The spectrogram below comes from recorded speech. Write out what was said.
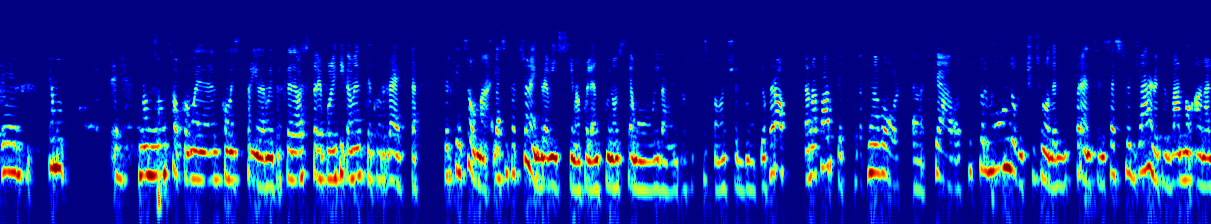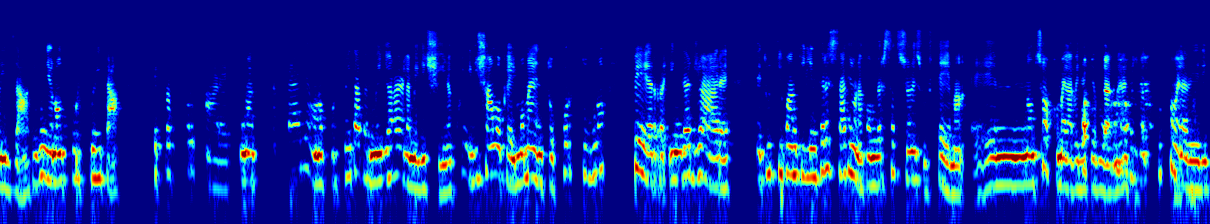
eh, siamo eh, non, non, so come, come, esprimermi perché devo essere politicamente corretta, perché insomma la situazione è gravissima quella in cui noi stiamo vivendo, su questo non c'è dubbio, però da una parte per la prima volta chiaro a tutto il mondo che ci sono delle differenze di sesso e genere che vanno analizzate, quindi è un'opportunità per trasformare una tragedia in un'opportunità per migliorare la medicina, quindi diciamo che è il momento opportuno per ingaggiare tutti quanti gli interessati in una conversazione sul tema. E non so come la vedete voi, tu come la vedi?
